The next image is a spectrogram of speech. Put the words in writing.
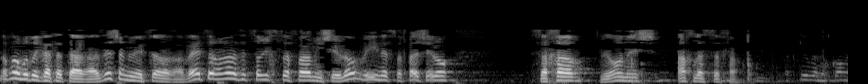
אנחנו לא במדרגת הטהרה, אז יש לנו יצר הרע, והיצר הרע זה צריך שפה משלו, והנה שפה שלו, שכר ועונש, אחלה שפה. מזכיר במקום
